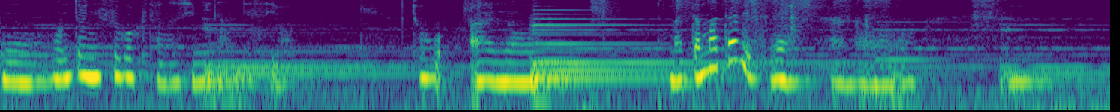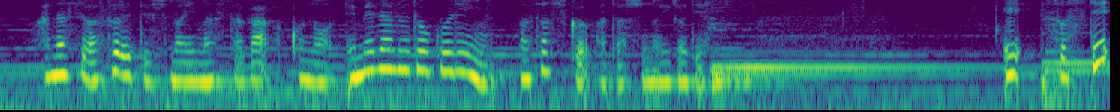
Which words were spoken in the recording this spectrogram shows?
もう本当にすごく楽しみなんですよ。とあのまたまたですねあの話はそれてしまいましたがこのエメラルドグリーンまさしく私の色です。えそして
